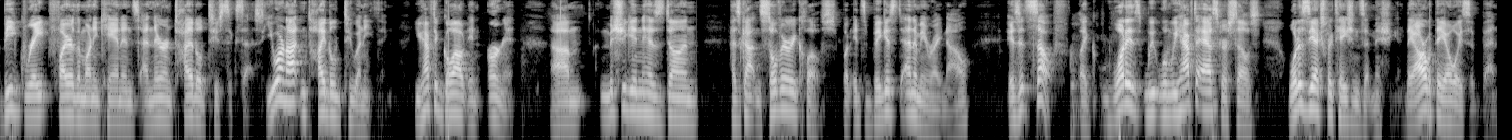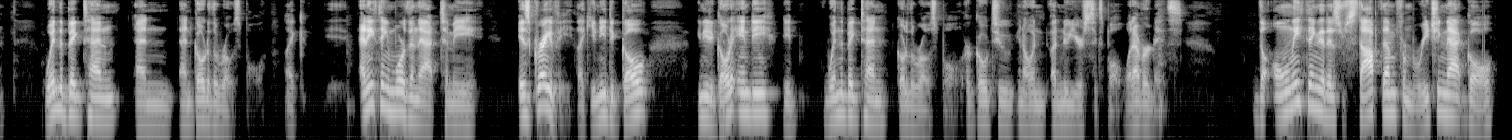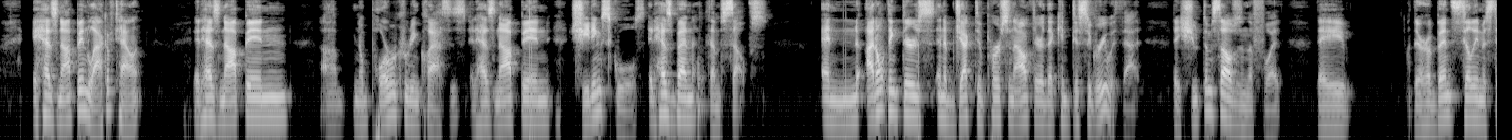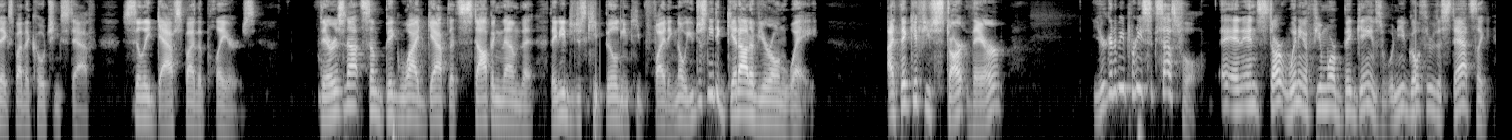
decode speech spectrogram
be great, fire the money cannons, and they're entitled to success. You are not entitled to anything. You have to go out and earn it. Um, Michigan has done has gotten so very close, but its biggest enemy right now is itself. Like, what is we when we have to ask ourselves, what is the expectations at Michigan? They are what they always have been: win the Big Ten and and go to the Rose Bowl. Like anything more than that to me is gravy. Like you need to go, you need to go to Indy, need win the Big Ten, go to the Rose Bowl, or go to you know a New Year's Six Bowl, whatever it is. The only thing that has stopped them from reaching that goal, it has not been lack of talent. It has not been uh, you know poor recruiting classes. It has not been cheating schools. It has been themselves. And I don't think there's an objective person out there that can disagree with that. They shoot themselves in the foot. They there have been silly mistakes by the coaching staff, silly gaffes by the players. There is not some big wide gap that's stopping them that they need to just keep building and keep fighting. No, you just need to get out of your own way. I think if you start there, you're going to be pretty successful and and start winning a few more big games. When you go through the stats, like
